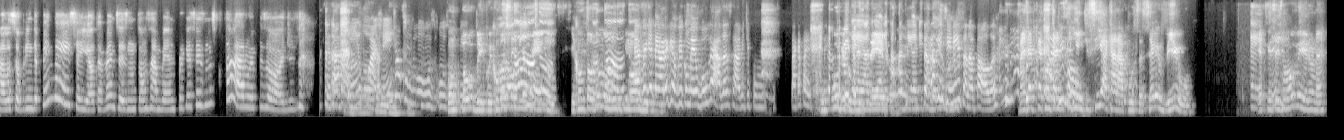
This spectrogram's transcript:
Falou sobre independência aí, ó. Tá vendo? Vocês não estão sabendo porque vocês não escutaram o episódio. Você tá falando com a gente ou com os, os Com o público e com você também. E com todo mundo. É porque tem hora que eu fico meio bugada, sabe? Tipo, pra Adriane tá, Adriane tá sentindo isso, Ana Paula? Mas é porque acontece Que o seguinte, se a carapuça serviu, é porque vocês não ouviram, né?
